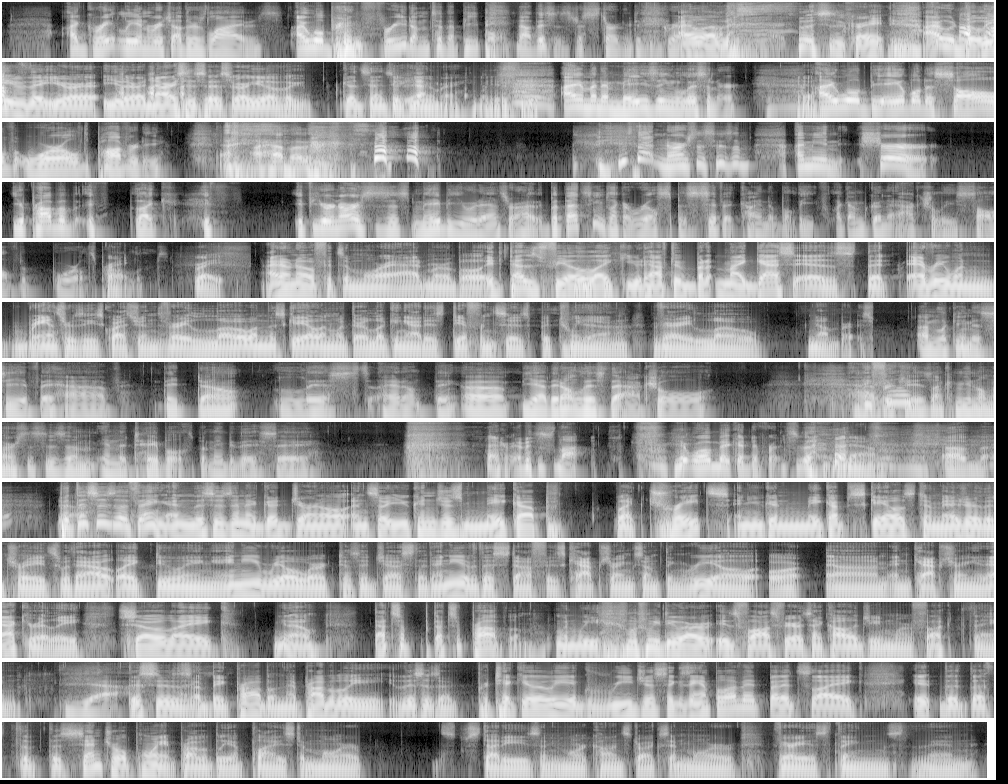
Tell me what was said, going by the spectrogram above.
I greatly enrich others' lives. I will bring freedom to the people. Now, this is just starting to be great. I love this. this is great. I would believe that you're either a narcissist or you have a good sense of humor. Just- I am an amazing listener. I will be able to solve world poverty. I have a. Is that narcissism? I mean, sure, you probably if like if if you're a narcissist, maybe you would answer highly, but that seems like a real specific kind of belief. Like I'm going to actually solve the world's problems. Right. I don't know if it's a more admirable. It does feel like you'd have to, but my guess is that everyone answers these questions very low on the scale, and what they're looking at is differences between very low numbers. I'm looking to see if they have. They don't list. I don't think. Uh, yeah, they don't list the actual feel like- averages on communal narcissism in the tables, but maybe they say. anyway, this is not. It won't make a difference. No. um, But this is the thing, and this is in a good journal, and so you can just make up like traits, and you can make up scales to measure the traits without like doing any real work to suggest that any of this stuff is capturing something real or um, and capturing it accurately. So like you know. That's a that's a problem when we when we do our is philosophy or psychology more fucked thing. yeah. This is a big problem. That probably this is a particularly egregious example of it, but it's like it the the the, the central point probably applies to more studies and more constructs and more various things than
